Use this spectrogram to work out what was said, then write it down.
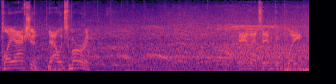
Play action. Now it's Murray. And that's incomplete.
